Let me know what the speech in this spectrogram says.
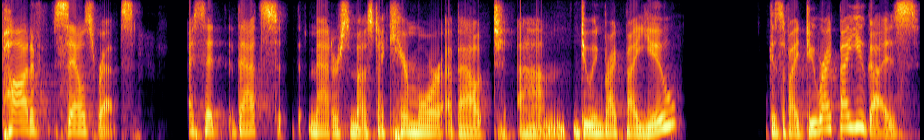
pod of sales reps. I said that's matters most. I care more about um, doing right by you because if I do right by you guys,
